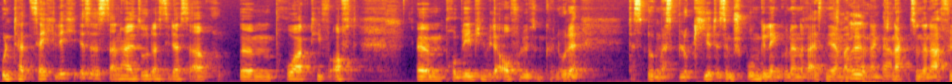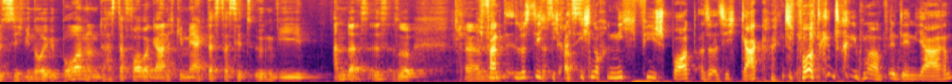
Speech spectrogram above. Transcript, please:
Und tatsächlich ist es dann halt so, dass die das auch ähm, proaktiv oft ähm, Problemchen wieder auflösen können. Oder dass irgendwas blockiert ist im Sprunggelenk und dann reißen die ja mal dran, dann knackt es und danach fühlst du dich wie neu geboren und hast davor aber gar nicht gemerkt, dass das jetzt irgendwie anders ist. Also, ähm, ich fand lustig, ich, als ich noch nicht viel Sport, also als ich gar keinen Sport getrieben habe in den Jahren,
